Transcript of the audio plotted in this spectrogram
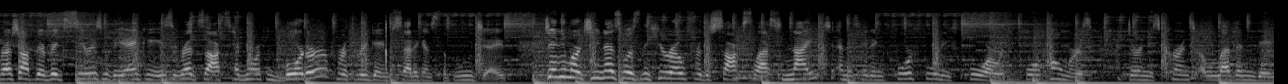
Fresh off their big series with the Yankees, the Red Sox head north of the border for a three-game set against the Blue Jays. JD Martinez was the hero for the Sox last night and is hitting 444 with four homers during his current 11-game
